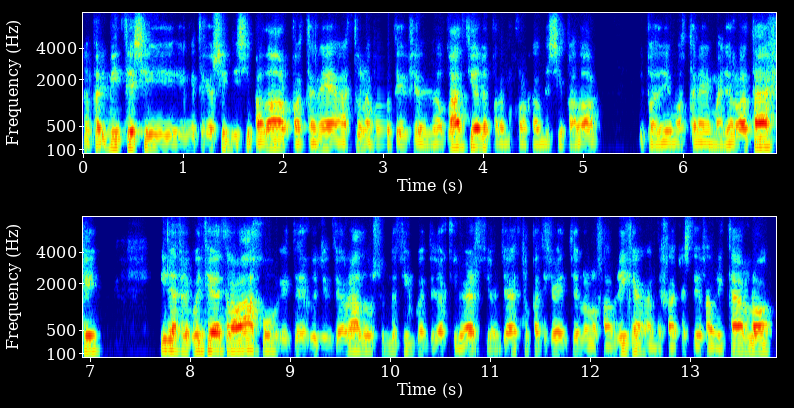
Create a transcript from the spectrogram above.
Nos permite, si en este caso sin disipador, pues tener hasta una potencia de 2 vatios, le podemos colocar un disipador y podríamos tener mayor bataje. Y la frecuencia de trabajo, este circuito integrado, son de 52 kHz. Ya esto prácticamente no lo fabrican, han dejado que de fabricarlo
